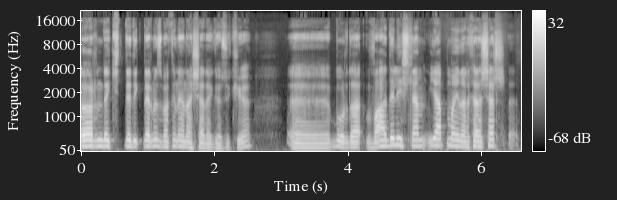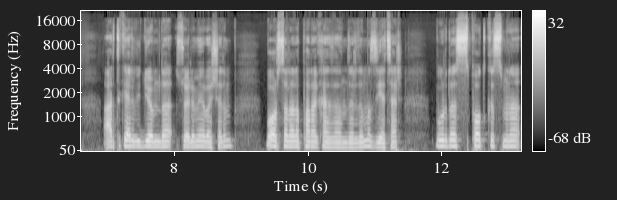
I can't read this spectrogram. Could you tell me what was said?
Earn'de kitlediklerimiz bakın en aşağıda gözüküyor. Ee, burada vadeli işlem yapmayın arkadaşlar. Artık her videomda söylemeye başladım. borsalara para kazandırdığımız yeter. Burada spot kısmına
